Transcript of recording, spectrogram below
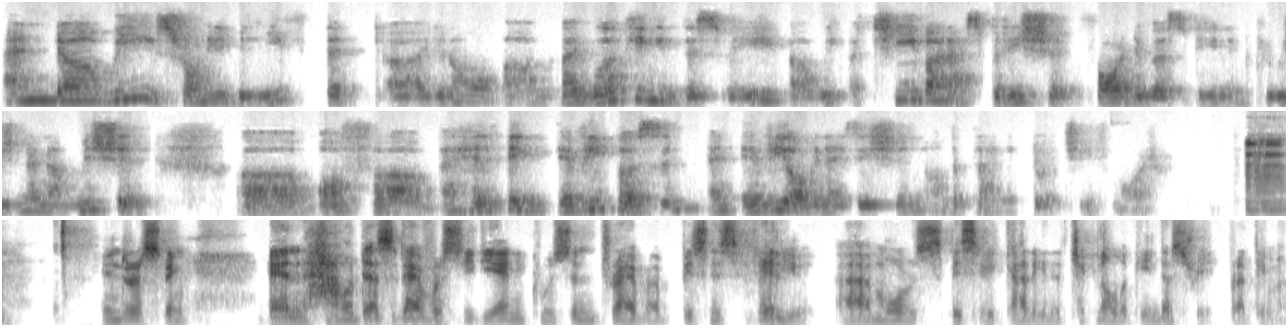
And uh, we strongly believe that, uh, you know, um, by working in this way, uh, we achieve our aspiration for diversity and inclusion and our mission uh, of uh, helping every person and every organization on the planet to achieve more. Mm-hmm. Interesting. And how does diversity and inclusion drive a business value, uh, more specifically in the technology industry, Pratima?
